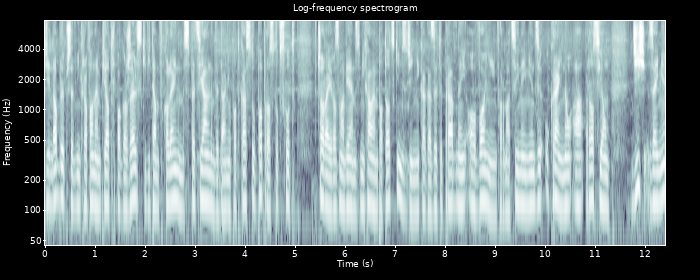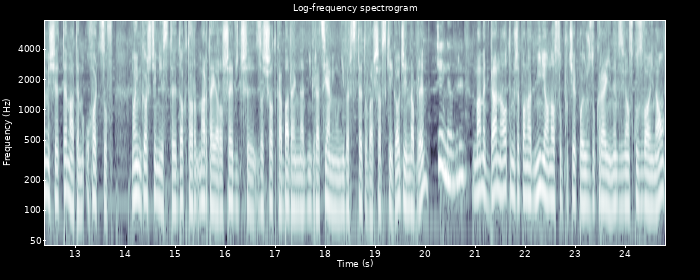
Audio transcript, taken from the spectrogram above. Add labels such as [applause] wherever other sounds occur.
Dzień dobry, przed mikrofonem Piotr Pogorzelski. Witam w kolejnym specjalnym wydaniu podcastu Po prostu Wschód. Wczoraj rozmawiałem z Michałem Potockim z Dziennika Gazety Prawnej o wojnie informacyjnej między Ukrainą a Rosją. Dziś zajmiemy się tematem uchodźców. Moim gościem jest dr Marta Jaroszewicz z Ośrodka Badań nad Migracjami Uniwersytetu Warszawskiego. Dzień dobry. Dzień dobry. Mamy dane o tym, że ponad milion osób uciekło już z Ukrainy w związku z wojną.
